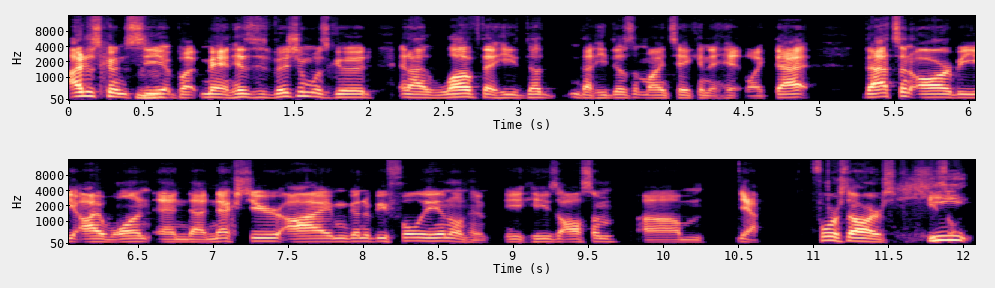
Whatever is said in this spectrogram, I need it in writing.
I just couldn't see mm-hmm. it. But man, his, his vision was good, and I love that he does that he doesn't mind taking a hit like that that's an RB I want. And uh, next year, I'm going to be fully in on him. He, he's awesome. Um, yeah, four stars. He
